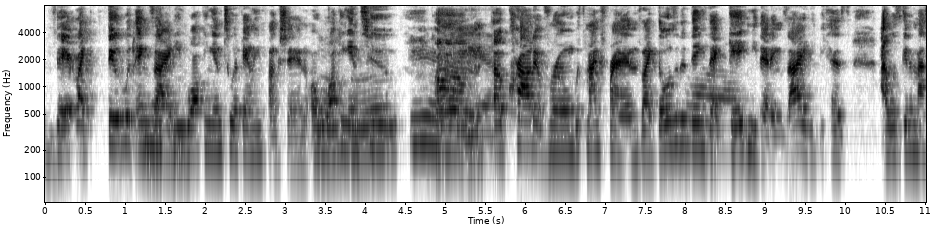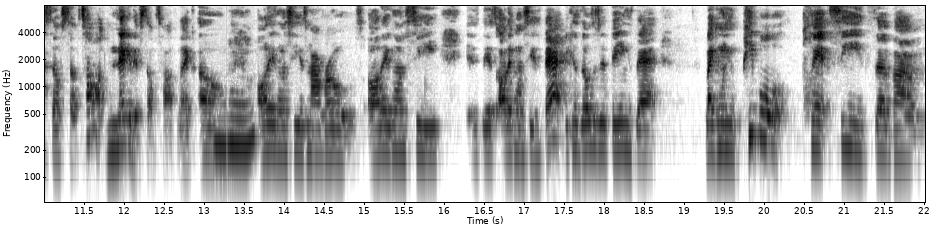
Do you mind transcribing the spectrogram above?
very like filled with anxiety, walking into a family function or walking Mhm. into um, Yeah. a crowded room with my friends. Like those are the things that gave me that anxiety because I was giving myself self talk, negative self talk. Like, oh, Mhm. all they're gonna see is my rose. All they're gonna see is this. All they're gonna see is that. Because those are the things that, like, when people plant seeds of um,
